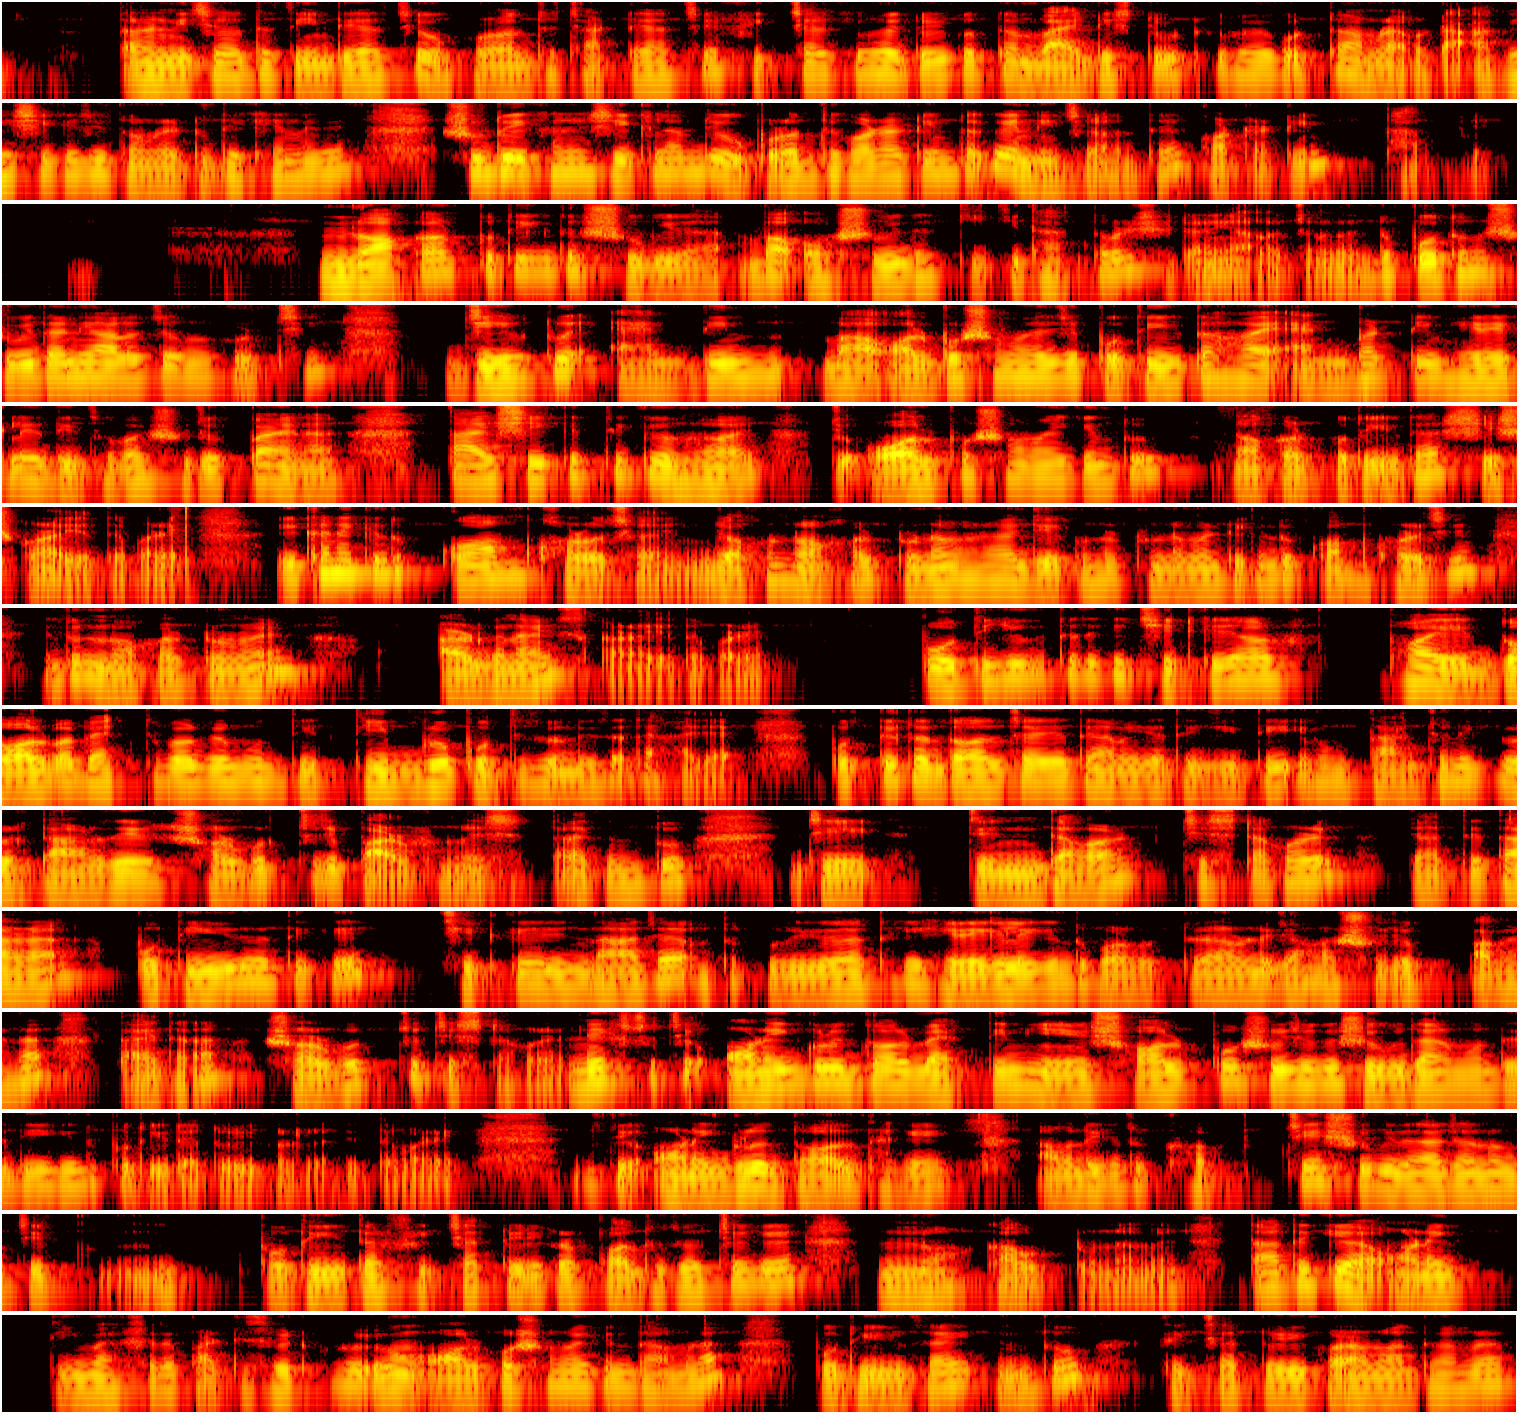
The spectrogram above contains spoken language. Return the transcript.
তাহলে নিচের অর্ধে তিনটে যাচ্ছে, উপর অর্ধে চারটে যাচ্ছে। পিকচার কীভাবে তৈরি করতে হয় বাই ডিস্ট্রিবিউট কীভাবে করতে হয়, আমরা ওটা আগে শিখেছি, তোমরা একটু দেখে নেবে। শুধু এখানে শিখলাম যে, উপর অর্ধে কটা টিম থাকবে নিচের অর্ধে কটা টিম থাকবে। নক আউট প্রতিযোগিতার সুবিধা বা অসুবিধা কী কী থাকতে পারে সেটা নিয়ে আলোচনা করি। তো প্রথম সুবিধা নিয়ে আলোচনা করছি, যেহেতু একদিন বা অল্প সময়ে যে প্রতিযোগিতা হয়, একবার টিম হেরে গেলে দ্বিতীয়বার সুযোগ পায় না, তাই সেক্ষেত্রে কী হয় যে অল্প সময়ে কিন্তু নক আউট প্রতিযোগিতা শেষ করা যেতে পারে। এখানে কিন্তু কম খরচ হয়। যখন নক আউট টুর্নামেন্ট হয়, যে কোনো টুর্নামেন্টে কিন্তু কম খরচে কিন্তু নক আউট টুর্নামেন্ট অর্গানাইজ করা যেতে পারে। প্রতিযোগিতা থেকে ছিটকে যাওয়ার ভয়ে দল বা ব্যক্তিবর্গের মধ্যে তীব্র প্রতিদ্বন্দ্বিতা দেখা যায়। প্রত্যেকটা দল চায় যাতে আমি যাতে জিতি এবং তার জন্য কী করে? তাদের সর্বোচ্চ যে পারফরমেন্স তারা কিন্তু যে দেওয়ার চেষ্টা করে যাতে তারা প্রতিযোগিতা থেকে ছিটকে না যায়, অর্থাৎ প্রতিযোগিতা থেকে হেরে গেলে কিন্তু পরবর্তী রাউন্ডে যাওয়ার সুযোগ পাবে না, তাই তারা সর্বোচ্চ চেষ্টা করে। নেক্সট হচ্ছে অনেকগুলো দল ব্যক্তি নিয়ে স্বল্প সুযোগে সুবিধার মধ্যে দিয়ে কিন্তু প্রতিযোগিতা তৈরি করা যেতে পারে। যদি অনেকগুলো দল থাকে, আমাদের কিন্তু সবচেয়ে সুবিধাজনক যে প্রতিযোগিতার ফিকচার তৈরি করার পদ্ধতি হচ্ছে গিয়ে নক আউট টুর্নামেন্ট তাতে কী হয় অনেক টিম একসাথে পার্টিসিপেট করবে এবং অল্প সময়ে কিন্তু আমরা প্রতিযোগিতায় কিন্তু ফিকচার তৈরি করার মাধ্যমে আমরা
